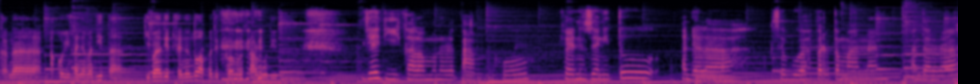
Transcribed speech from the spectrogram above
karena aku ingin tanya sama Dita, gimana Dit friendzone itu apa Dit kalau menurut kamu Dit? Jadi kalau menurut aku friendzone itu adalah sebuah pertemanan antara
